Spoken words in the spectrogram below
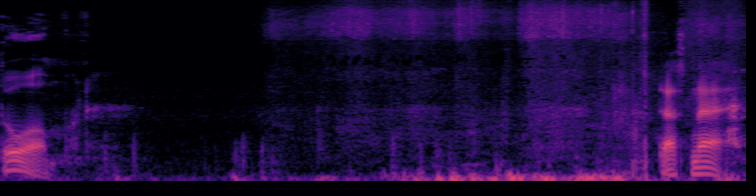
Tuommoinen. Tässä nää.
